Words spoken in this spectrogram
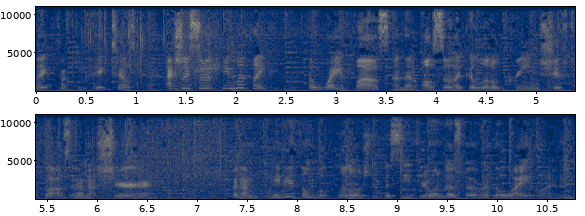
Like fucking pigtails. Actually, so it came with like a white blouse and then also like a little green shift blouse, and I'm not sure. But I'm maybe the little the see-through one goes over the white one.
